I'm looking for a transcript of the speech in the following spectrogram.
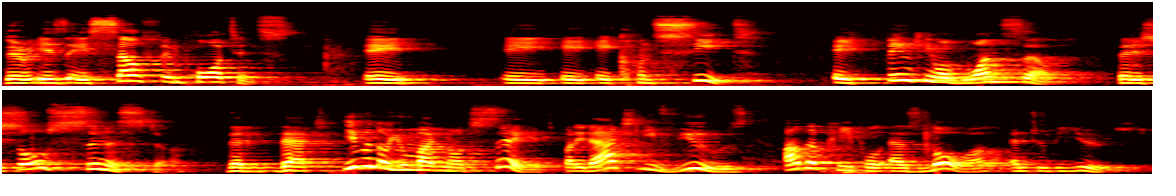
There is a self importance, a a, a, a conceit, a thinking of oneself that is so sinister that, that even though you might not say it, but it actually views other people as lower and to be used.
